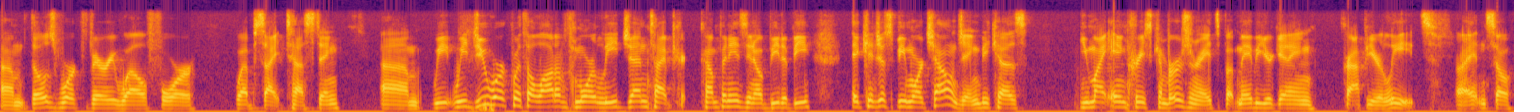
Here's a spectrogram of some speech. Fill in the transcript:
Um, those work very well for website testing. Um, we we do work with a lot of more lead gen type companies, you know, B two B. It can just be more challenging because you might increase conversion rates, but maybe you're getting crappier leads, right? And so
